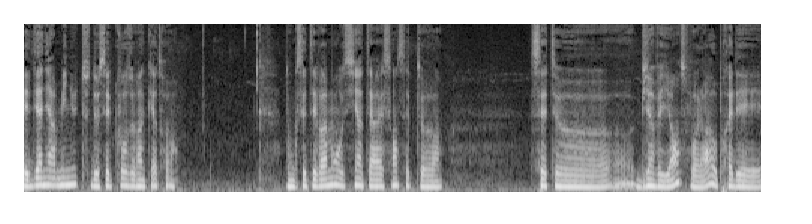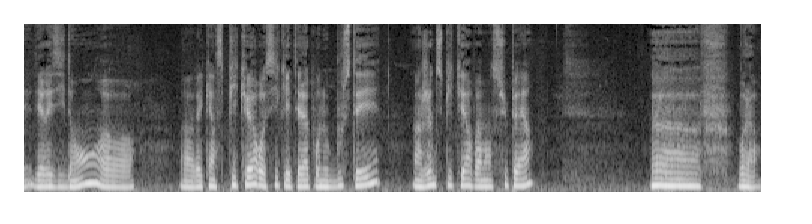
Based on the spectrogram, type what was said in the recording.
dernières minutes de cette course de 24 heures. Donc c'était vraiment aussi intéressant cette, euh, cette euh, bienveillance voilà, auprès des, des résidents, euh, avec un speaker aussi qui était là pour nous booster, un jeune speaker vraiment super. voilà,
